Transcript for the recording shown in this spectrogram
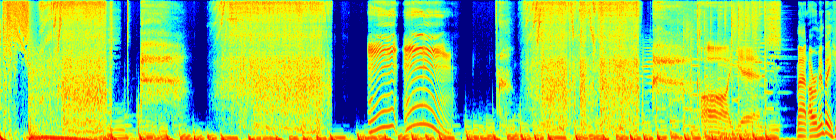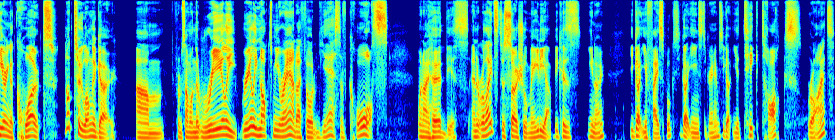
Matt, I remember hearing a quote not too long ago um, from someone that really, really knocked me around. I thought, yes, of course, when I heard this. And it relates to social media because, you know, you got your Facebooks, you got your Instagrams, you got your TikToks, right?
